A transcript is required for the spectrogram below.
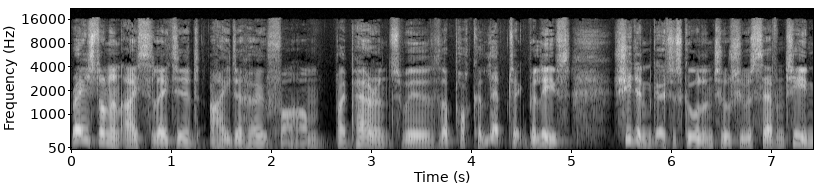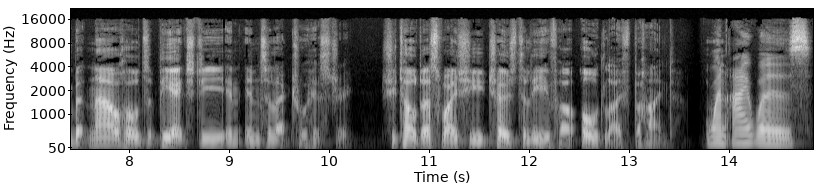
Raised on an isolated Idaho farm by parents with apocalyptic beliefs, she didn't go to school until she was 17, but now holds a PhD in intellectual history. She told us why she chose to leave her old life behind. When I was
